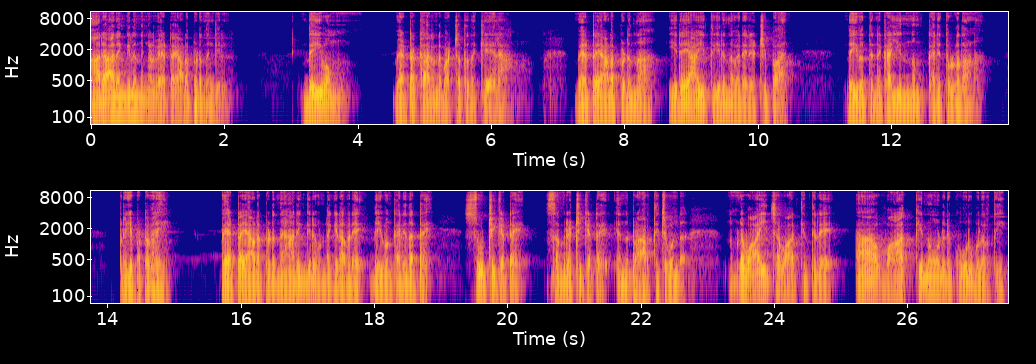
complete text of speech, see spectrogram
ആരാലെങ്കിലും നിങ്ങൾ വേട്ടയാടപ്പെടുന്നെങ്കിൽ ദൈവം വേട്ടക്കാരന്റെ പക്ഷത്ത് നിൽക്കുകയില്ല. വേട്ടയാടപ്പെടുന്ന ഇരയായി തീരുന്നവരെ രക്ഷിപ്പാൻ ദൈവത്തിന്റെ കയ്യിന്നും കരുത്തുള്ളതാണ്. പ്രിയപ്പെട്ടവരെ വേട്ടയാടപ്പെടുന്ന ആരെങ്കിലും ഉണ്ടെങ്കിൽ അവരെ ദൈവം കരുതട്ടെ സൂക്ഷിക്കട്ടെ സംരക്ഷിക്കട്ടെ എന്ന് പ്രാർത്ഥിച്ചുകൊണ്ട് നമ്മൾ വായിച്ച വാക്യത്തിലെ ആ വാക്കിനോടൊരു കൂറു പുലർത്തി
